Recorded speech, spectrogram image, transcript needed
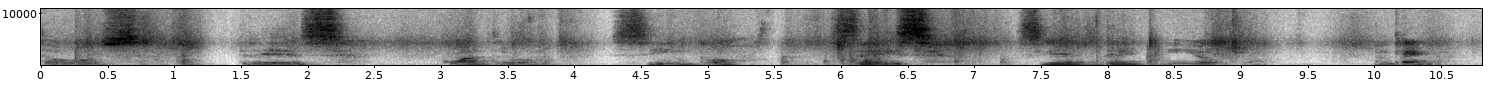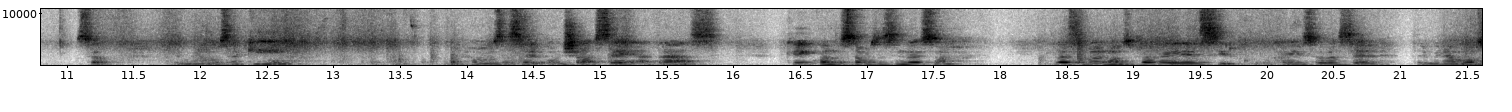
2, 3, 4, 5, 6, 7 y 8. ¿Ok? So, terminamos aquí. Vamos a hacer un chassé atrás. ¿Ok? Cuando estamos haciendo eso, las manos van a ir en círculo. ¿Ok? Eso va a ser, terminamos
